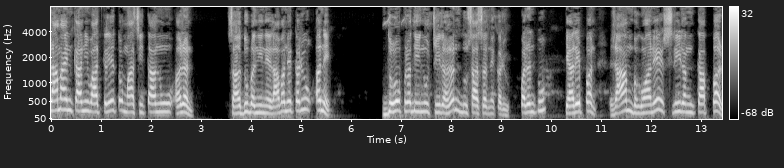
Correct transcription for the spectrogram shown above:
રામાયણકારની વાત કરીએ તો માં સીતાનું હરણ સાધુ બનીને રાવણે કર્યું અને દ્રૌપદીનું ચિરહરણ દુશાસને કર્યું. પરંતુ ત્યારે પણ રામ ભગવાને શ્રીલંકા પર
